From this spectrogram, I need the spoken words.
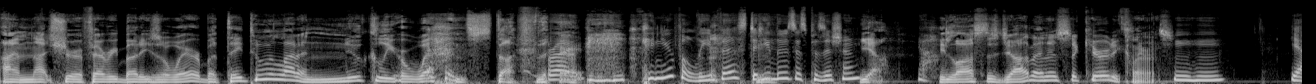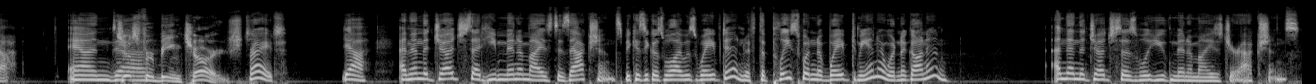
I'm not sure if everybody's aware, but they do a lot of nuclear weapons stuff there. Right. Can you believe this? Did he lose his position? Yeah. Yeah. He lost his job and his security clearance Mm-hmm. Yeah. And just uh, for being charged. Right. Yeah. And then the judge said he minimized his actions because he goes, Well, I was waved in. If the police wouldn't have waved me in, I wouldn't have gone in. And then the judge says, Well, you've minimized your actions.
